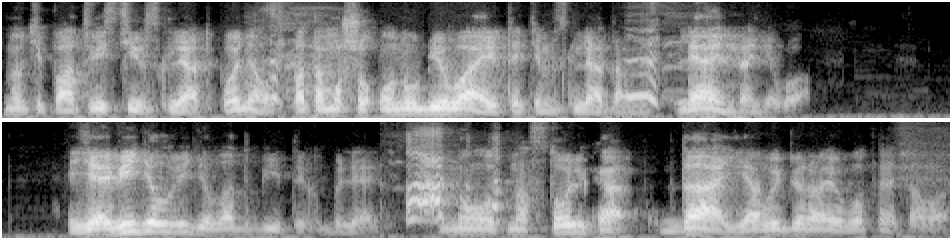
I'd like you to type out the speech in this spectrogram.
ну, типа, отвести взгляд, понял? Потому что он убивает этим взглядом. Глянь на него. Я видел, видел отбитых, блядь. Но вот настолько, да, я выбираю вот этого.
